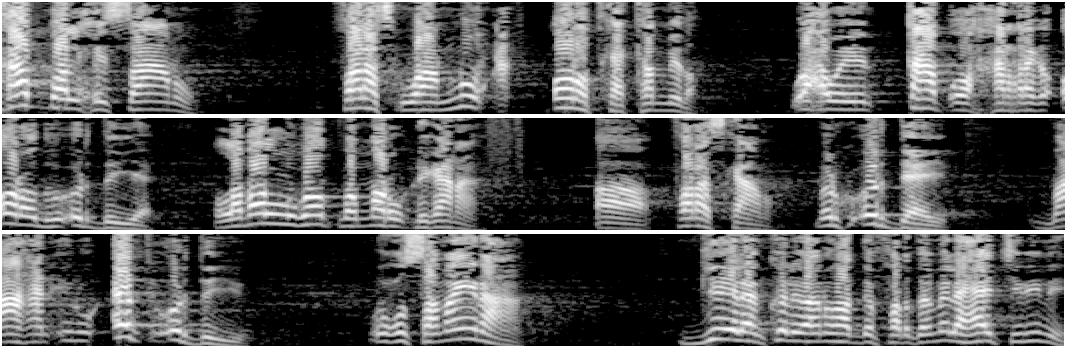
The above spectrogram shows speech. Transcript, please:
khada alxisaanu faraska waa nuuca orodka ka mida waxa weeye qaab oo xaraga oroduu ordaya laba lugoodba maruu dhigana. Faraskaanu markuu ordaayo maahan inuu aad u ordayo. Wuxuu samaynaa geelaan kolley anu hadde fardame lahaa jirine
